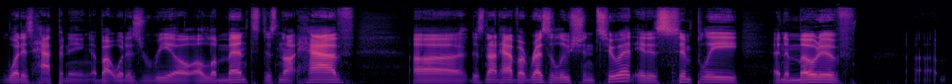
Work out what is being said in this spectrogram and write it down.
what is happening, about what is real. A lament does not have uh, does not have a resolution to it. It is simply an emotive um,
